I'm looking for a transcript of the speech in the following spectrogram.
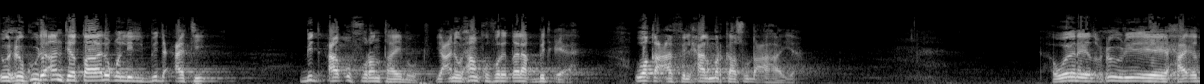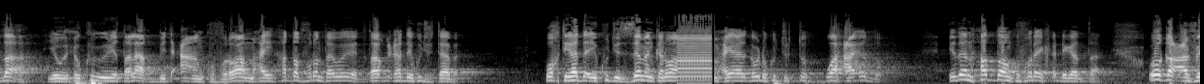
Wuxuu ku yidhi anti aaliqun lilbidcati bidcaad u furan tahay buu yani waxaan ku furay alaaq bidci ah. Waqaca fi lxaal markaasuu dhacahaya haweeney wuxuu yidhi xaa'ida ah. Iyo wuxuu ku yidhi alaaq bidca aan ku waa maxay? Haddaad furan tahay wey alaq bidc hadda ay ku jirtaaba. Waktiga hadda ay ku jirto zamankan waa maxay? Gabadha ku jirto waa xaa'ido. Idan haddaan ku furay ka dhigan tahay. Waqaca fi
